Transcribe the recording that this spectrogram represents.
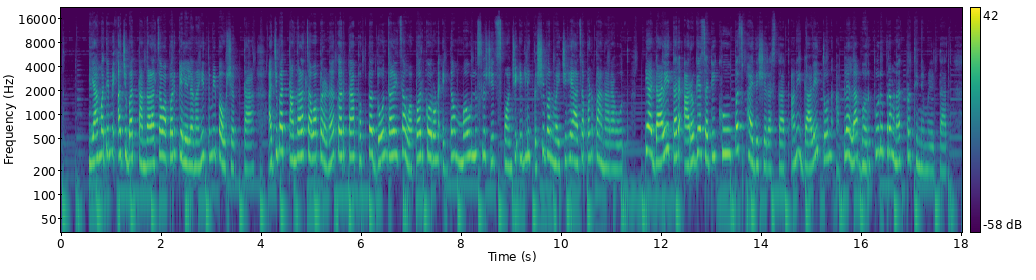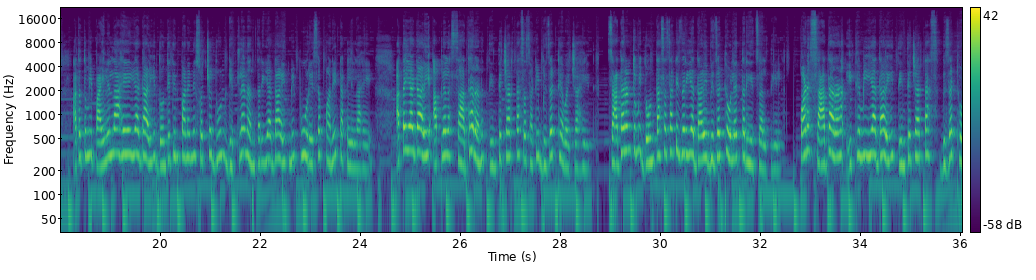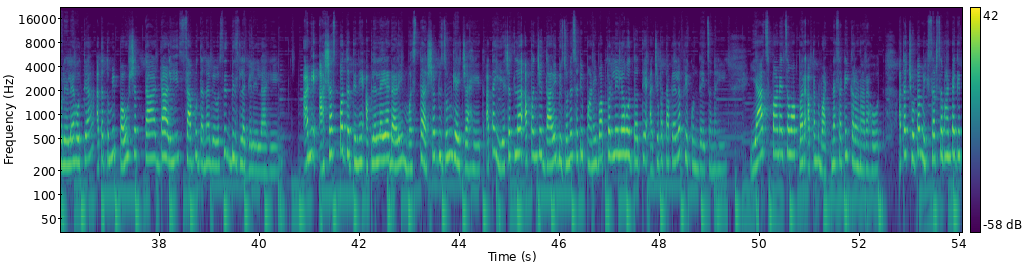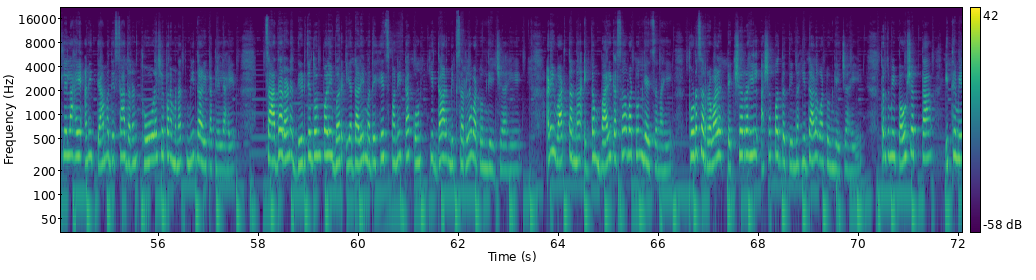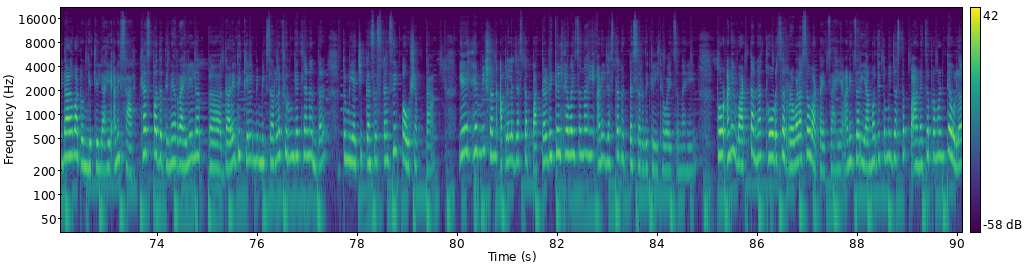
यामध्ये मी अजिबात तांदळाचा वापर केलेला नाही तुम्ही पाहू शकता. अजिबात तांदळाचा वापर न करता फक्त दोन डाळीचा वापर करून एकदम मऊ लुसलुशीत स्पॉन्जी इडली कशी बनवायची हे आज आपण पाहणार आहोत. या डाळी तर आरोग्यासाठी खूपच फायदेशीर असतात आणि डाळीतून आपल्याला भरपूर प्रमाणात प्रथिने मिळतात. आता तुम्ही पाहिलेलं आहे या डाळी दोन ते तीन पाण्याने स्वच्छ धुवून घेतल्यानंतर या डाळीत मी पुरेसं पाणी टाकलेलं आहे. आता या डाळी आपल्याला साधारण तीन ते चार तासासाठी भिजत ठेवायच्या आहेत. साधारण तुम्ही दोन तासासाठी जरी या डाळी भिजत ठेवल्या तरीही चालतील. पण साधारण इथे मी या डाळी तीन ते चार तास भिजत ठेवलेल्या होत्या. आता तुम्ही पाहू शकता डाळी साबुदाणा व्यवस्थित भिजला गेलेला आहे. आणि अशाच पद्धतीने आपल्याला या डाळी मस्त अशा भिजून घ्यायच्या आहेत. आता याच्यातलं आपण जे डाळी भिजवण्यासाठी पाणी वापरलेलं होतं ते अजिबात आपल्याला फेकून द्यायचं नाही. याच पाण्याचा वापर आपण वाटण्यासाठी करणार आहोत. आता छोटं मिक्सरचं भांडं घेतलेलं आहे आणि त्यामध्ये साधारण थोड्याशा प्रमाणात मी डाळी टाकलेल्या आहेत. साधारण दीड ते दोन पळीभर या डाळीमध्ये हेच पाणी टाकून ही डाळ मिक्सरला वाटून घ्यायची आहे. आणि वाटताना एकदम बारीक असं वाटून घ्यायचं नाही. थोडंसं रवाळ टेक्स्चर राहील अशा पद्धतीनं ही डाळ वाटून घ्यायची आहे. तर तुम्ही पाहू शकता इथे मी डाळ वाटून घेतलेली आहे आणि सारख्याच पद्धतीने राहिलेल्या डाळी देखील मी मिक्सरला फिरून घेतल्यानंतर तुम्ही याची कन्सिस्टन्सी पाहू शकता. ये हे मिश्रण आपल्याला जास्त पातळ देखील ठेवायचं नाही आणि जास्त घट्टसर देखील ठेवायचं नाही. थो आणि वाटताना थोडंसं रवळ असं वाटायचं आहे आणि जर यामध्ये तुम्ही जास्त पाण्याचं प्रमाण ठेवलं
